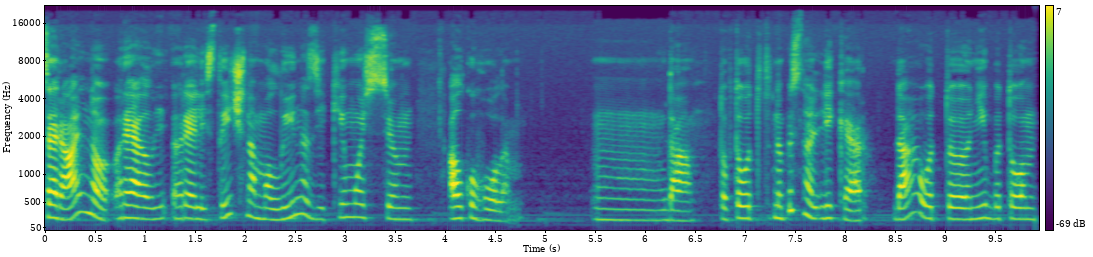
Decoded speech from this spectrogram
це реально реалі- реалістична малина з якимось ем, алкоголем. М, да. Тобто, от тут написано лікер, да? от е, нібито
